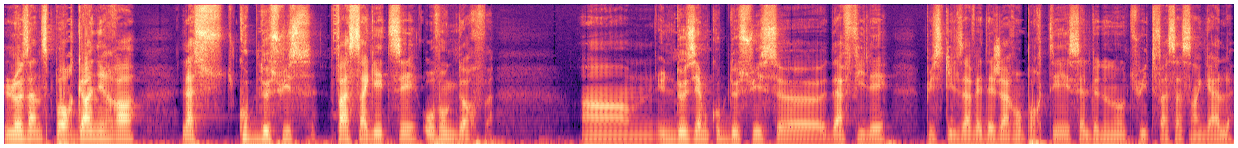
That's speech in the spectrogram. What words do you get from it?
Lausanne Sport gagnera la Coupe de Suisse face à Getse au Vongdorf. une deuxième Coupe de Suisse euh, d'affilée, puisqu'ils avaient déjà remporté celle de 98 face à Saint-Gall.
